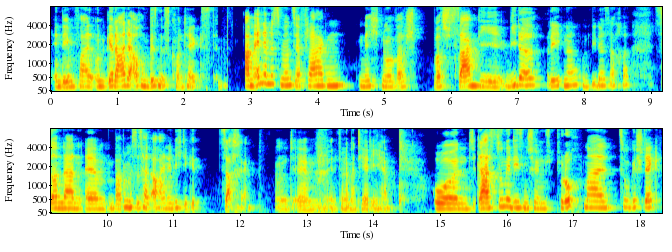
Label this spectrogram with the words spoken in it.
in dem Fall und gerade auch im Business-Kontext. Am Ende müssen wir uns ja fragen, nicht nur, was, was sagen die Widerredner und Widersacher, sondern ähm, warum ist es halt auch eine wichtige Sache und ähm, von der Materie her. Und da hast du mir diesen schönen Spruch mal zugesteckt,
